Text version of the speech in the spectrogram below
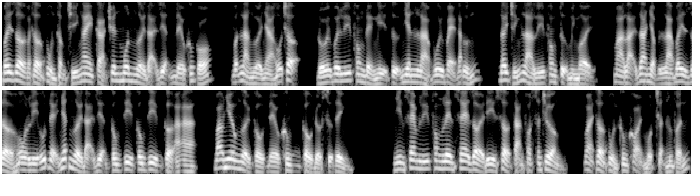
Bây giờ Vải thợ bùn thậm chí ngay cả chuyên môn người đại diện đều không có, vẫn là người nhà hỗ trợ, đối với lý phong đề nghị tự nhiên là vui vẻ đáp ứng. Đây chính là lý phong tự mình mời, mà lại gia nhập là bây giờ hollywood đệ nhất người đại diện công ty công ty cờ aa bao nhiêu người cầu đều không cầu được sự tình. Nhìn xem lý phong lên xe rời đi sở tạn phật sân trường vải thợ bùn không khỏi một trận hưng phấn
